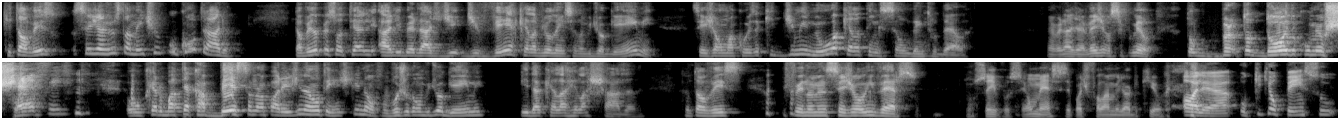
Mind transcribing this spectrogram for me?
que talvez seja justamente o contrário. Talvez a pessoa tenha a li- a liberdade de, de ver aquela violência no videogame seja uma coisa que diminua aquela tensão dentro dela. Na verdade, ao invés de você, meu, tô, tô doido com o meu chefe, ou quero bater a cabeça na parede. Não, tem gente que não, vou jogar um videogame e dar aquela relaxada. Então talvez o fenômeno seja o inverso. Não sei, você é um mestre, você pode falar melhor do que eu. Olha, o que, que eu penso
